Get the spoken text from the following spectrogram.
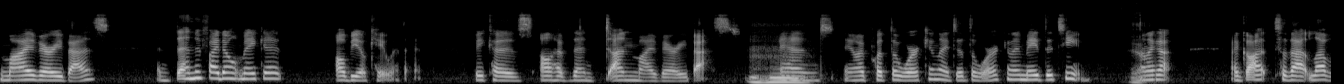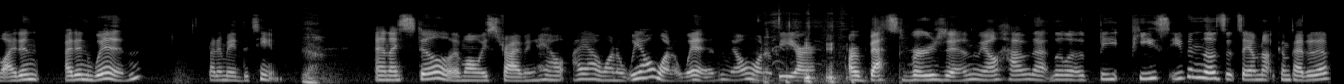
my very best. And then if I don't make it, I'll be okay with it because I'll have then done my very best. Mm-hmm. And, you know, I put the work in, I did the work and I made the team. Yeah. And I got, I got to that level. I didn't, I didn't win, but I made the team. Yeah and I still am always striving. Hey, I, I want to. We all want to win. We all want to be our our best version. We all have that little piece. Even those that say I'm not competitive,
